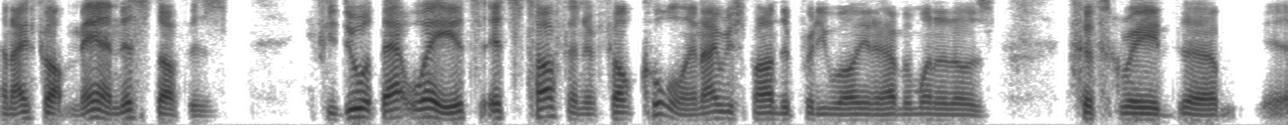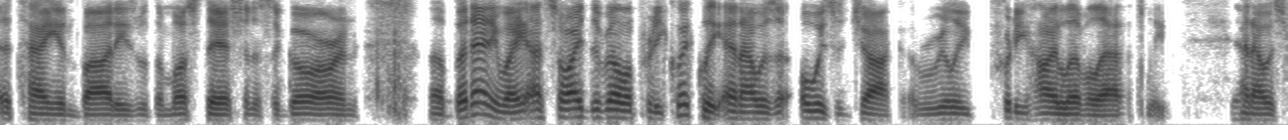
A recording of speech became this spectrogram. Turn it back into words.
And I felt, man, this stuff is, if you do it that way, it's it's tough and it felt cool. And I responded pretty well, you know, having one of those fifth grade uh, Italian bodies with a mustache and a cigar. And uh, but anyway, so I developed pretty quickly, and I was always a jock, a really pretty high level athlete, yeah. and I was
